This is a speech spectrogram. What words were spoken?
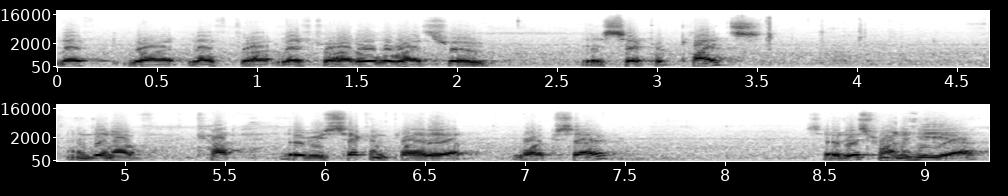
left, right, left, right, left, right all the way through. They're separate plates and then I've cut every second plate out like so. So this one here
